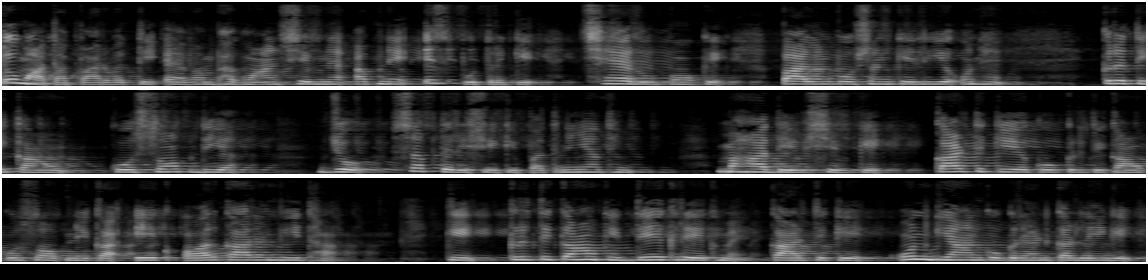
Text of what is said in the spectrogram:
तो माता पार्वती एवं भगवान शिव ने अपने इस पुत्र के छह रूपों के पालन पोषण के लिए उन्हें कृतिकाओं को सौंप दिया, जो सप्त ऋषि की पत्नियाँ थीं। महादेव शिव के कार्तिकेय को कृतिकाओं को सौंपने का एक और कारण भी था कि कृतिकाओं की देखरेख में कार्तिकेय उन ज्ञान को ग्रहण कर लेंगे,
